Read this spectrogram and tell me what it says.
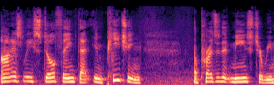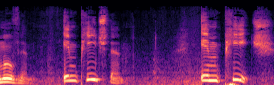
honestly still think that impeaching a president means to remove them? impeach them. Impeach.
